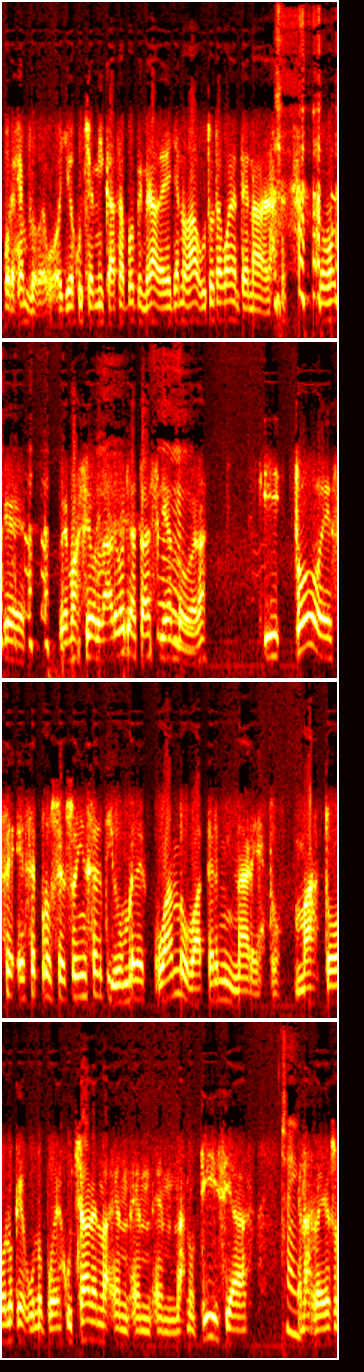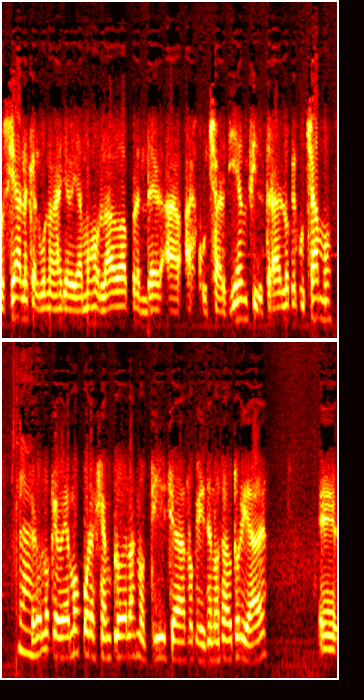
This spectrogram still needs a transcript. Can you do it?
por ejemplo, yo escuché en mi casa por primera vez, ya no da gusto esta cuarentena, ¿verdad? Como que demasiado largo ya está haciendo, Sí. ¿verdad? Y todo ese ese proceso de incertidumbre de cuándo va a terminar esto, más todo lo que uno puede escuchar en, la, en, en, en las noticias, Sí. en las redes sociales, que alguna vez ya habíamos hablado, aprender a, a escuchar bien, filtrar lo que escuchamos. Claro. Pero lo que vemos, por ejemplo, de las noticias, lo que dicen nuestras autoridades, eh,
